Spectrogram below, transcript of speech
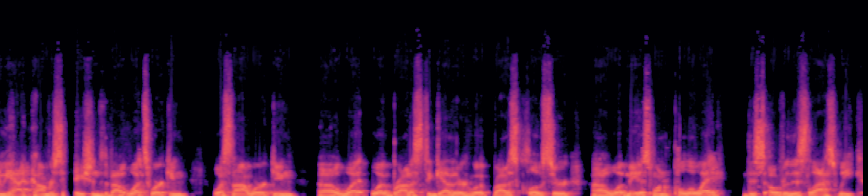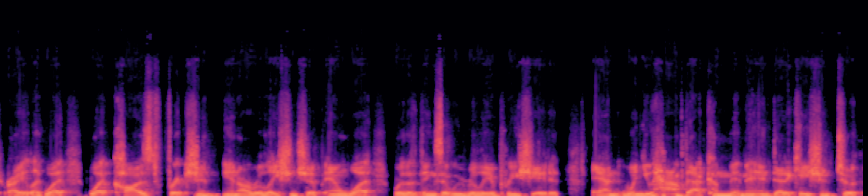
and we had conversations about what's working, what's not working, uh, what what brought us together, what brought us closer, uh, what made us want to pull away this over this last week, right? Like what what caused friction in our relationship, and what were the things that we really appreciated. And when you have that commitment and dedication to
